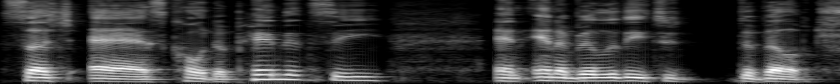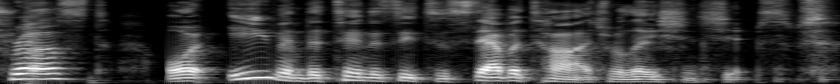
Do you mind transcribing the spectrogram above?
such as codependency, an inability to develop trust, or even the tendency to sabotage relationships.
